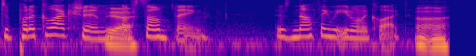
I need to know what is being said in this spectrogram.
to put a collection Yeah. of something, there's nothing that you don't want to collect. Uh. uh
